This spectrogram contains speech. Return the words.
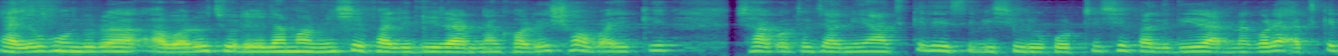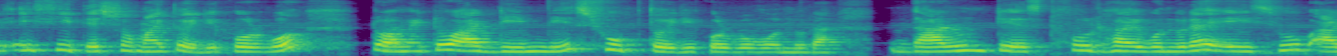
হ্যালো বন্ধুরা, আবারও চলে এলাম আমি শেফালিদি রান্নাঘরে। সবাইকে স্বাগত জানিয়ে আজকে রেসিপি শুরু করছি শেফালিদি রান্নাঘরে। আজকের এই শীতের সময় তৈরি করব টমেটো আর ডিম দিয়ে স্যুপ তৈরি করব বন্ধুরা। দারুণ টেস্টফুল হয় বন্ধুরা এই স্যুপ। আর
